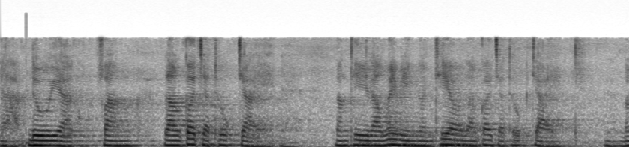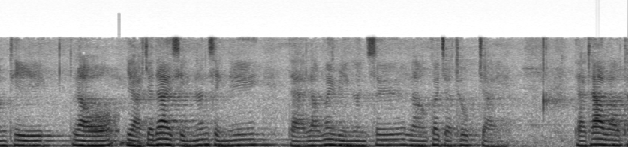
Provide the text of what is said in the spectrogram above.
อยากดูอยากฟัง เราก็จะทุกข์ใจ บางทีเราไม่มีเงินเที่ยวเราก็จะทุกข์ใจ บางทีเราอยากจะได้สิ่งนั้นสิ่งนี้ แต่เราไม่มีเงินซื้อเราก็จะทุกข์ใจ แต่ถ้าเราท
